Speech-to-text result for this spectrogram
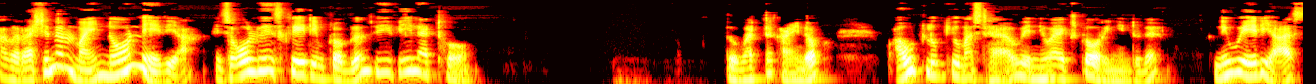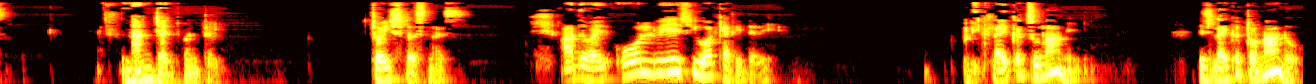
our rational mind, known area, is always creating problems, we feel at home. So what the kind of outlook you must have when you are exploring into the new areas, non-judgmental, choicelessness. Otherwise, always you are carried away. It's like a tsunami. It's like a tornado.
